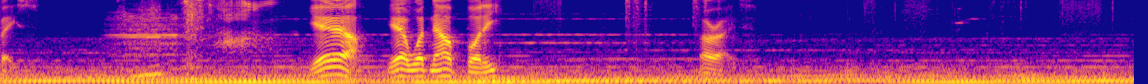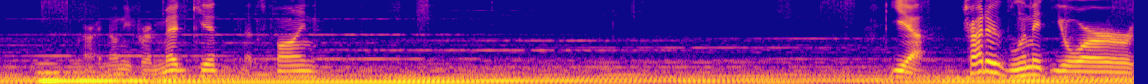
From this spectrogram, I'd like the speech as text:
face. Yeah! Yeah, what now, buddy? Alright. Alright, no need for a med kit. That's fine. Yeah, try to limit your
